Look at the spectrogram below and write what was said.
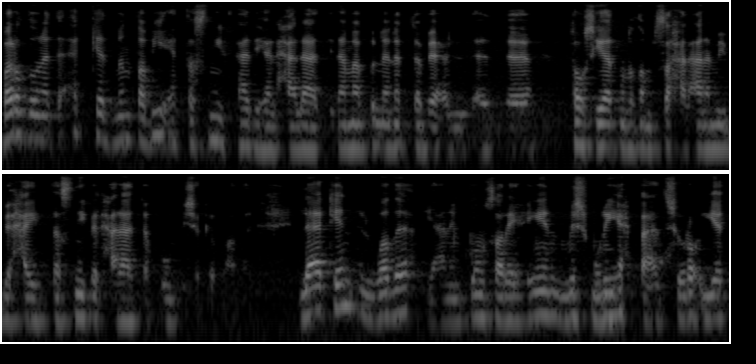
برضو نتأكد من طبيعة تصنيف هذه الحالات. إذا ما كنا نتبع توصيات منظمة الصحة العالمي بحيث تصنيف الحالات تكون بشكل واضح. لكن الوضع يعني نكون صريحين مش مريح بعد رؤية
